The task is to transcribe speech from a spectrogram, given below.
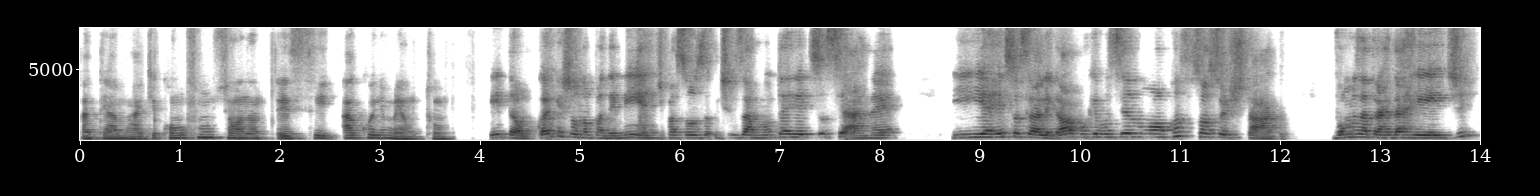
até a MAC? Como funciona esse acolhimento? Então, com a questão da pandemia, a gente passou a utilizar muito as redes sociais, né? E a rede social é legal porque você não alcança só o seu estado. Vamos atrás da rede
